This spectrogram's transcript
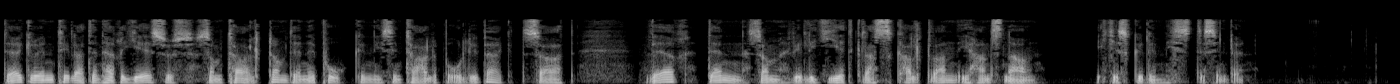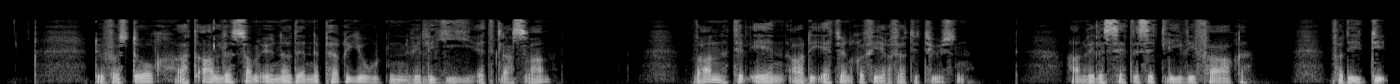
Det er grunnen til at den Herre Jesus, som talte om denne epoken i sin tale på Oljeberg, sa at hver den som ville gi et glass kaldt vann i hans navn, ikke skulle miste sin lønn. Du forstår at alle som under denne perioden ville gi et glass vann, vann til en av de 144 000. Han ville sette sitt liv i fare, fordi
